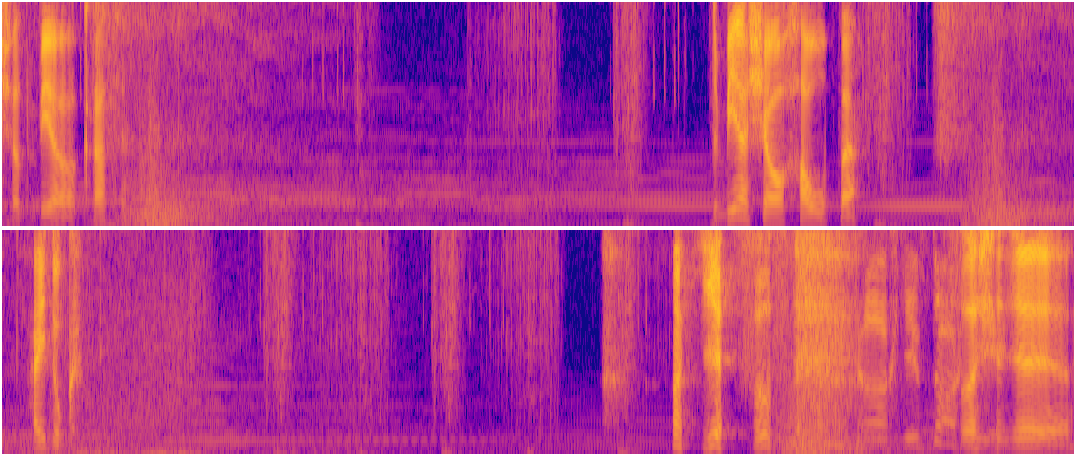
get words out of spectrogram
się odbija o kraty. Odbija się o chałupę. Hajduk. O Jezus! Co się dzieje?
